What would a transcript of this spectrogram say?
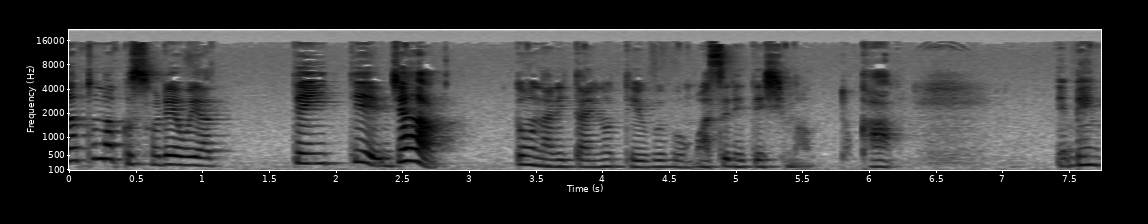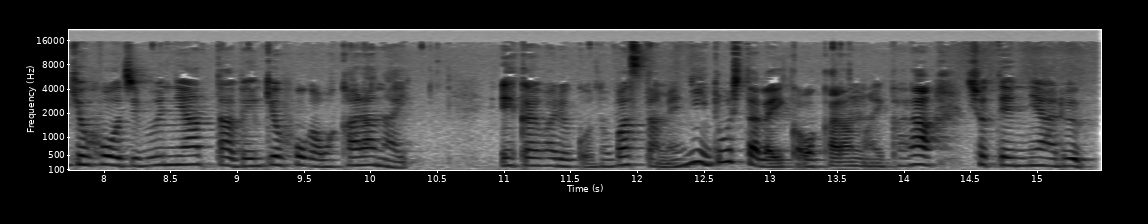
なんとなくそれをやっていてじゃあどうなりたいのっていう部分を忘れてしまうとか勉強法自分に合った勉強法がわからない英会話力を伸ばすためにどうしたらいいかわからないから書店にある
